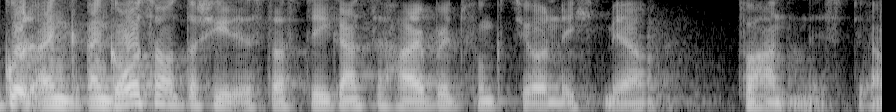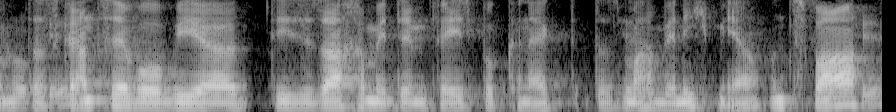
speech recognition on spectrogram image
gut, ein, ein großer Unterschied ist, dass die ganze Hybrid-Funktion nicht mehr vorhanden ist. Ja. Das Okay. Ganze, wo wir diese Sache mit dem Facebook Connect, das machen wir nicht mehr. Und zwar Okay.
